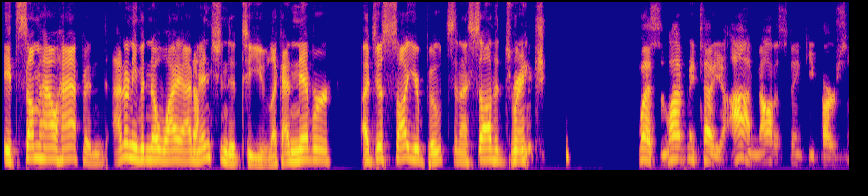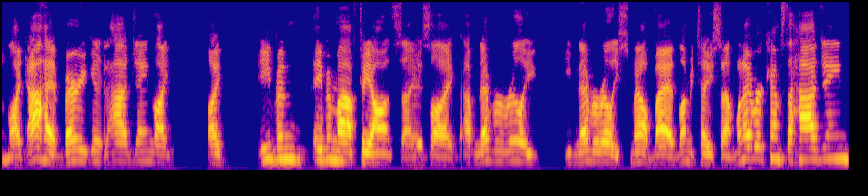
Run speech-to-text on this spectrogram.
it somehow happened. I don't even know why I mentioned it to you. Like, I never, I just saw your boots and I saw the drink. listen. Let me tell you, I'm not a stinky person. Like I have very good hygiene. Like like even even my fiance, it's like I've never really. You've never really smelled bad. Let me tell you something. Whenever it comes to hygiene,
